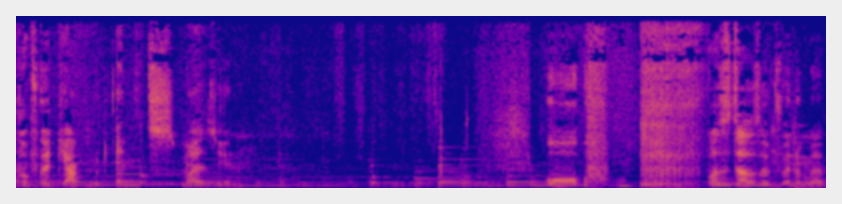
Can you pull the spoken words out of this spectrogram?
Kopfgeldjagd mit Ems. Mal sehen. Oh, pff, was ist das denn für eine Map?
